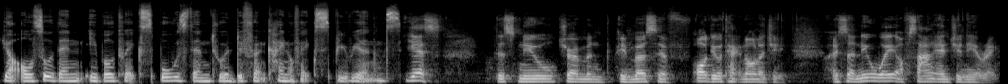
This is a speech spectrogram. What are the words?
you're also then able to expose them to a different kind of experience. Yes this new German immersive audio technology. It's a new way of sound engineering.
